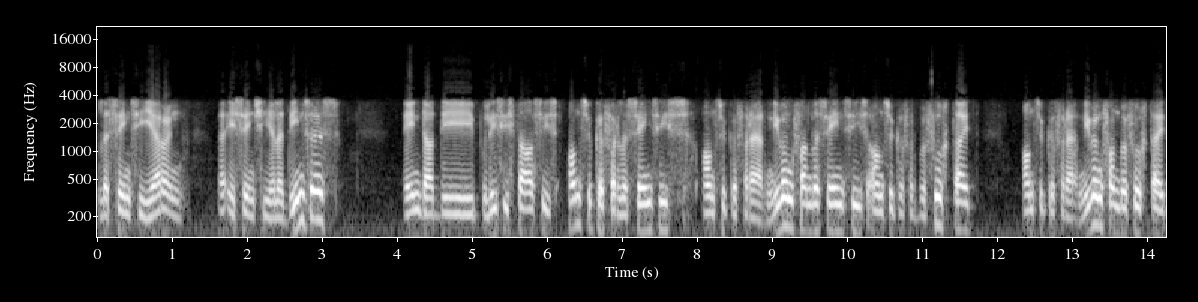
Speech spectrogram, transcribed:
lisensiering 'n essensiële diens is en dat die polisiestasies aansoeke vir lisensies, aansoeke vir hernuwing van lisensies, aansoeke vir bevoegdheid, aansoeke vir hernuwing van bevoegdheid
